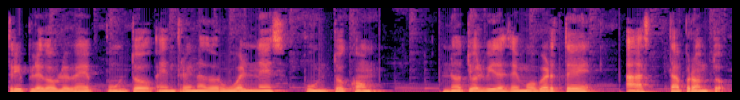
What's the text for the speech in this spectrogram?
www.entrenadorwellness.com. No te olvides de moverte. Hasta pronto.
